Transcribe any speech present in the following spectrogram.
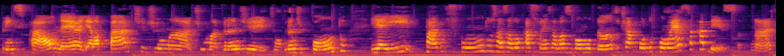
principal, né? Ela parte de, uma, de, uma grande, de um grande ponto e aí para os fundos as alocações elas vão mudando de acordo com essa cabeça, né?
